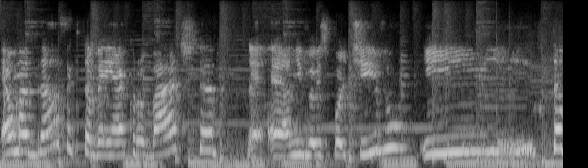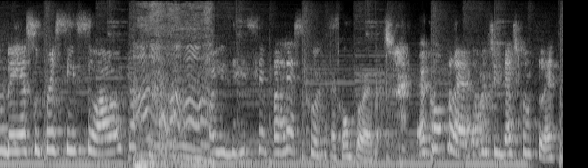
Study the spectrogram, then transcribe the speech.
É uma dança que também é acrobática, é, é a nível esportivo e também é super sensual. Então, Polidense é várias coisas. É completo. É completa, é uma atividade completa.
